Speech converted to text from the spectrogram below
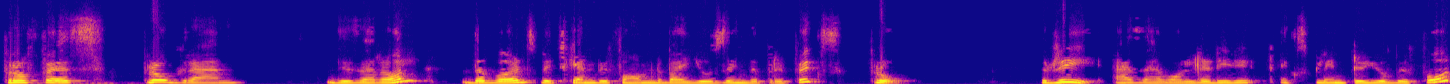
profess, program, these are all the words which can be formed by using the prefix pro. Re, as I have already explained to you before,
